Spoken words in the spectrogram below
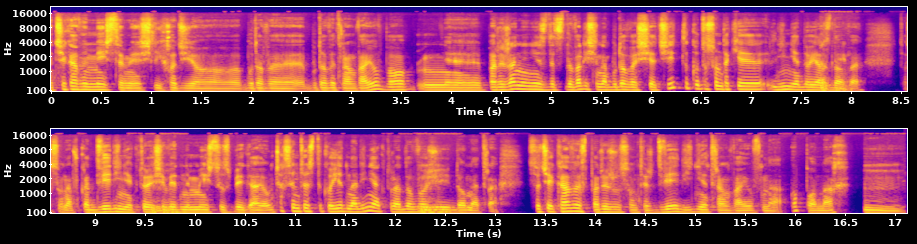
e, ciekawym miejscem, jeśli chodzi o budowę, budowę tramwajów, bo mm, Paryżanie nie zdecydowali się na budowę sieci, tylko to są takie linie dojazdowe. Okay. To są na przykład dwie linie, które mm. się w mhm. jednym miejscu zbiegają. Czasem to jest tylko jedna linia, która dowozi mm. do metra. Co ciekawe, w Paryżu są też dwie linie tramwajów na oponach. Mm.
